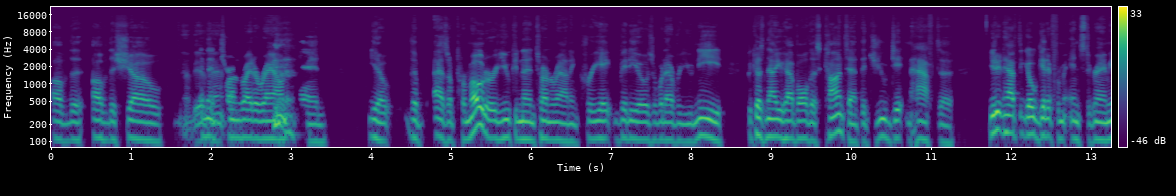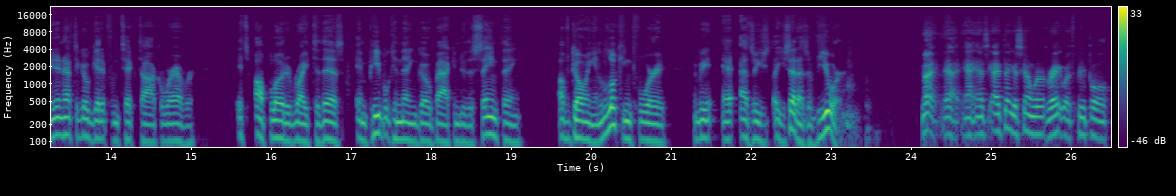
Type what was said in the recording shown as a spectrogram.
of the of the show, of the and then turn right around and you know the as a promoter you can then turn around and create videos or whatever you need because now you have all this content that you didn't have to you didn't have to go get it from Instagram you didn't have to go get it from TikTok or wherever it's uploaded right to this and people can then go back and do the same thing of going and looking for it and be as you, like you said as a viewer Right. Yeah. yeah. I think it's going to work great with people.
